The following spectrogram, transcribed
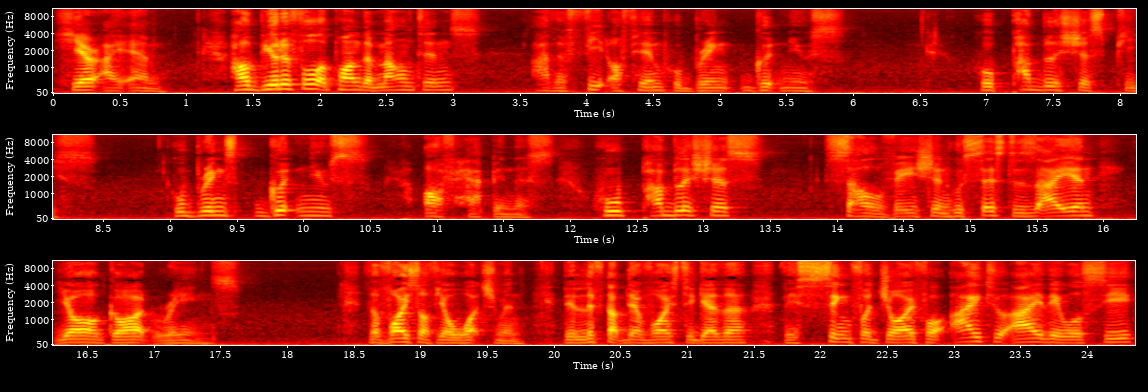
Here I am. How beautiful upon the mountains are the feet of him who bring good news, who publishes peace, who brings good news of happiness, who publishes salvation, who says to Zion, Your God reigns the voice of your watchmen. They lift up their voice together, they sing for joy, for eye to eye they will see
